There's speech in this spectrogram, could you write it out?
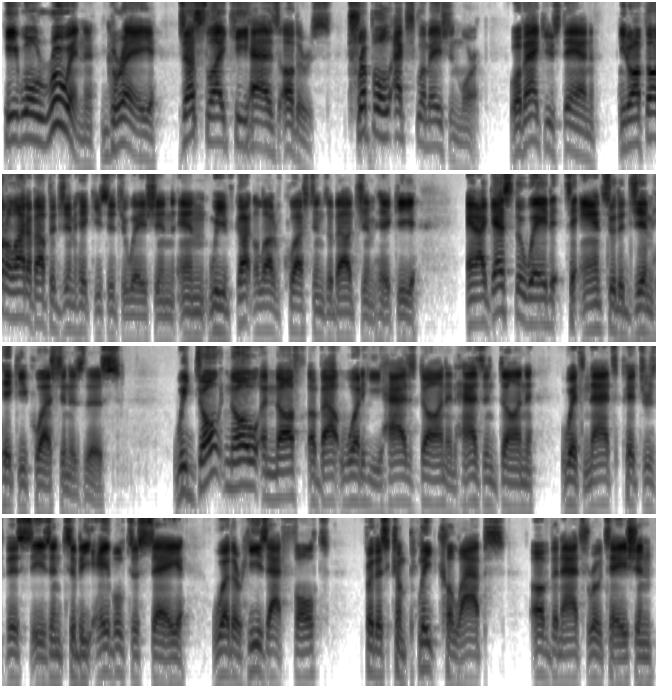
he will ruin Gray just like he has others. Triple exclamation mark. Well, thank you, Stan. You know, I've thought a lot about the Jim Hickey situation, and we've gotten a lot of questions about Jim Hickey. And I guess the way to answer the Jim Hickey question is this We don't know enough about what he has done and hasn't done with Nats pitchers this season to be able to say whether he's at fault for this complete collapse of the Nats rotation,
